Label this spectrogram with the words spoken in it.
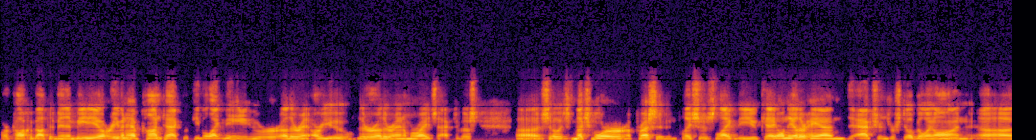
or talk about them in the media or even have contact with people like me who are other or you that are other animal rights activists. Uh, so it's much more oppressive in places like the UK. On the other hand, the actions are still going on. Uh,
